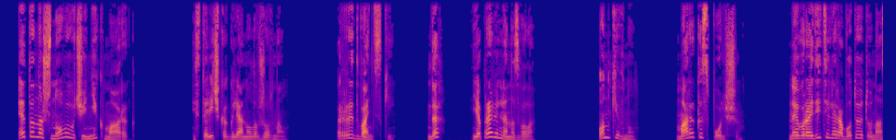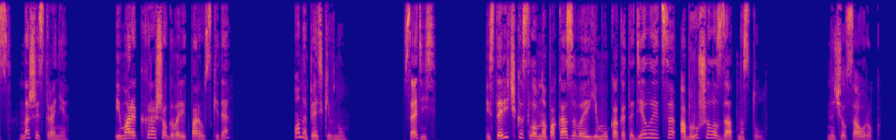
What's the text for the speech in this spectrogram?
— «это наш новый ученик Марек». Историчка глянула в журнал. «Рыдваньский. Да? Я правильно назвала?» Он кивнул. «Марек из Польши. Но его родители работают у нас, в нашей стране. И Марек хорошо говорит по-русски, да?» Он опять кивнул. «Садись». Историчка, словно показывая ему, как это делается, обрушила зад на стул. Начался урок.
